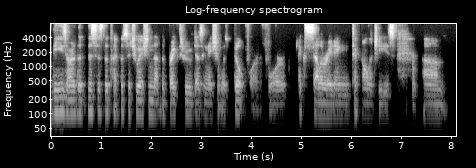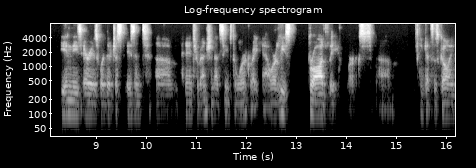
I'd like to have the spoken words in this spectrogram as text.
these are the this is the type of situation that the breakthrough designation was built for for accelerating technologies um, in these areas where there just isn't um, an intervention that seems to work right now, or at least broadly works um, and gets us going.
